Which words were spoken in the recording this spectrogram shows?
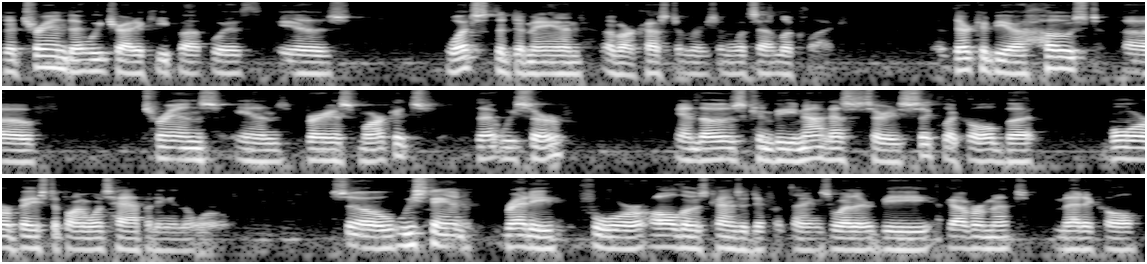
the trend that we try to keep up with is what's the demand of our customers and what's that look like? There could be a host of trends in various markets that we serve, and those can be not necessarily cyclical, but more based upon what's happening in the world. So we stand ready for all those kinds of different things, whether it be government, medical,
